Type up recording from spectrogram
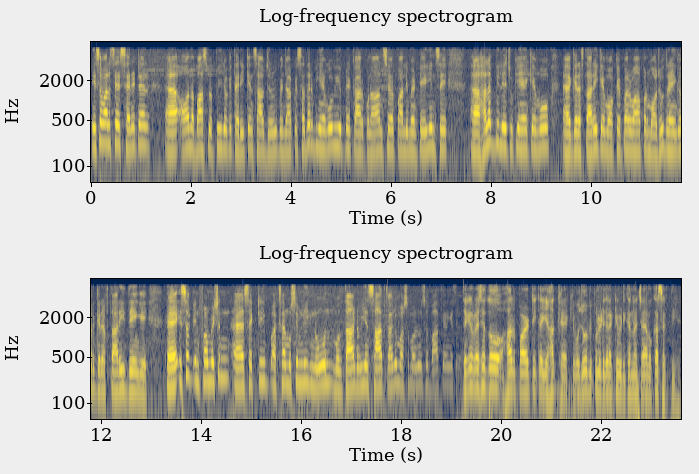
इस हवाले से सेनेटर ऑन अब्बास बप्पी जो कि तहरीक साहब जनूबी पंजाब के सदर भी हैं, वो भी अपने कारकुनान से और पार्लियामेंटेरियन से हलफ भी ले चुके हैं कि वो गिरफ्तारी के मौके पर वहाँ पर मौजूद रहेंगे और गिरफ्तारी देंगे। इस वक्त इंफॉर्मेशन सेक्रेटरी अक्सर मुस्लिम लीग नून, मुल्तान डिवीज़न सात का, जो मौजूद से बात करेंगे। देखिए, वैसे तो हर पार्टी का यह हक है कि वो जो भी पोलिटिकल एक्टिविटी करना चाहे वो कर सकती है।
